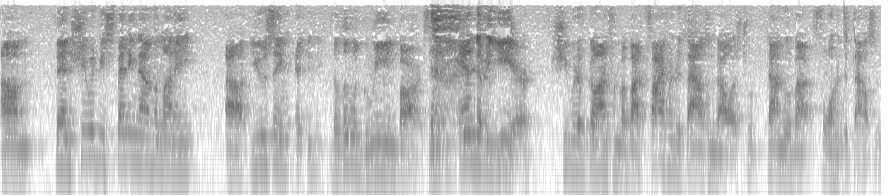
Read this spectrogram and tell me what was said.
um, then she would be spending down the money uh, using uh, the little green bars. And at the end of a year, she would have gone from about $500,000 down to about $400,000.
